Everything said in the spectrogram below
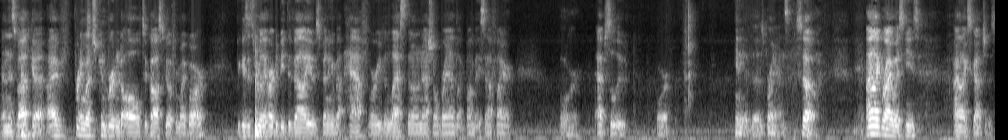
and this vodka, I've pretty much converted all to Costco for my bar because it's really hard to beat the value of spending about half or even less than on a national brand like Bombay Sapphire or Absolut or any of those brands. So, I like rye whiskeys. I like scotches.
